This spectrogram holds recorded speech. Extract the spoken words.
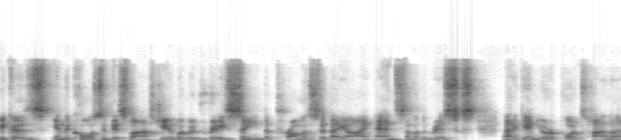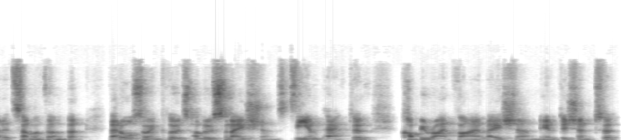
because in the course of this last year, where we've really seen the promise of AI and some of the risks, and again, your report's highlighted some of them, but that also includes hallucinations, the impact of copyright violation, in addition to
